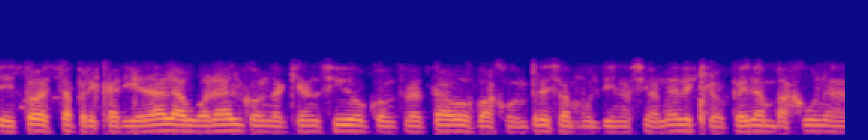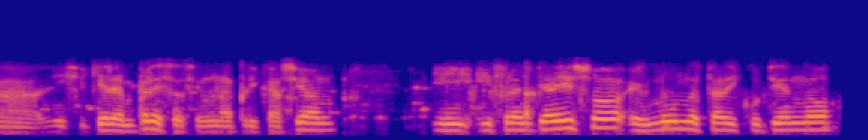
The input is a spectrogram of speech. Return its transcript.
de toda esta precariedad laboral con la que han sido contratados bajo empresas multinacionales que operan bajo una, ni siquiera empresa, sino una aplicación, y, y frente a eso el mundo está discutiendo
